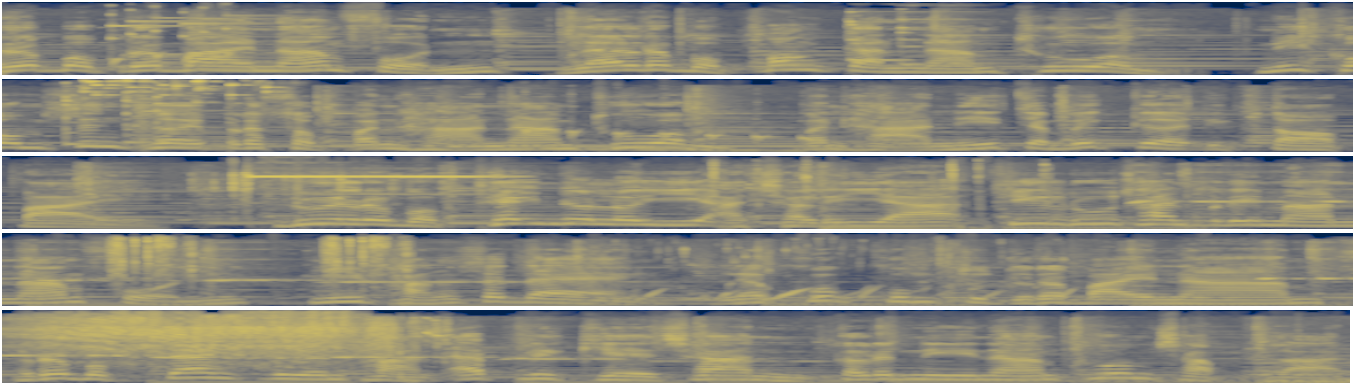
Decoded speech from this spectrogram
ระบบระบายน้ำฝน และระบบป้องกันน้ำท่วม นิคมซึ่งเคยประสบปัญหาน้ำท่วม ปัญหานี้จะไม่เกิดอีกต่อไป ด้วยระบบเทคโนโลยีอัจฉริยะที่รู้ทันปริมาณน้ำฝน มีผังแสดง และควบคุมจุดระบายน้ำระบบแจ้งเตือนผ่านแอปพลิเคชัน กรณีน้ำท่วมฉับพลัน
